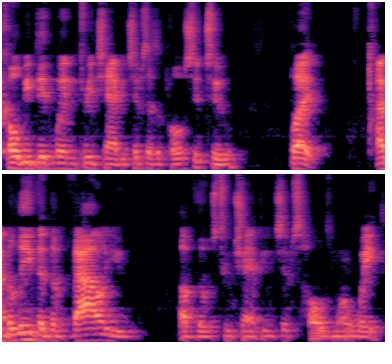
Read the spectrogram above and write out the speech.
Kobe did win three championships as opposed to two, but I believe that the value of those two championships holds more weight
